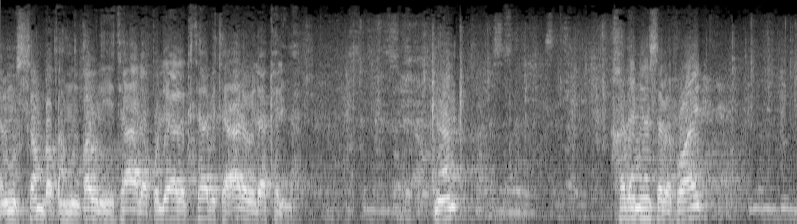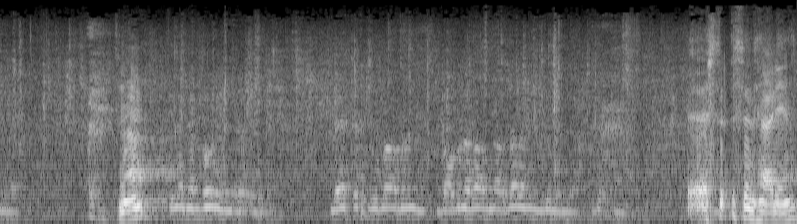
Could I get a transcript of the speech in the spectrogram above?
المستنبطة من قوله تعالى قل يا الكتاب تعالوا إلى كلمة. نعم. أخذنا من سبع فوائد. نعم. لا يتخذ بعضنا بعضا أربابا من دون الله. استنهى علينا.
